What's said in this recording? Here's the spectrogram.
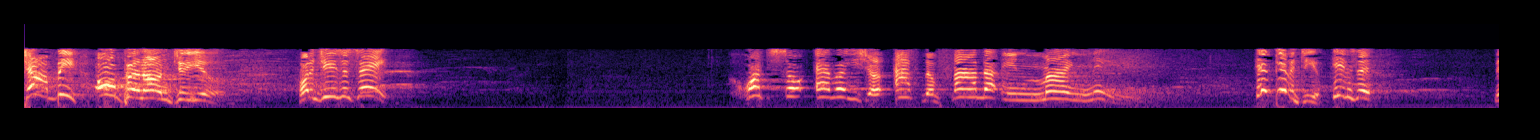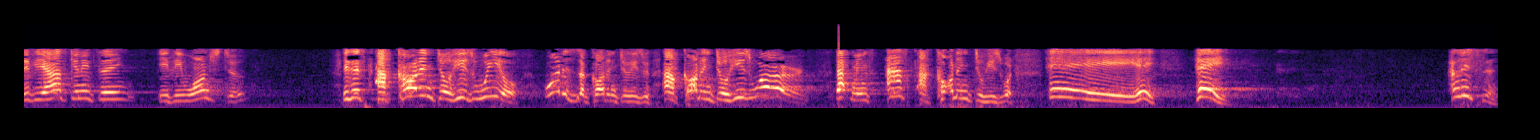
shall be open unto you. What did Jesus say? Whatsoever you shall ask the Father in my name, He'll give it to you. He didn't say, if you ask anything, if He wants to, He says, according to His will. What is according to His? According to His word. That means ask according to His word. Hey, hey, hey. Listen.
